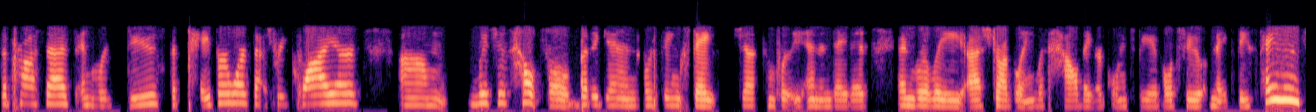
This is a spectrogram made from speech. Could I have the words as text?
the process and reduce the paperwork that's required. Um, which is helpful. But again, we're seeing states just completely inundated and really uh, struggling with how they are going to be able to make these payments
